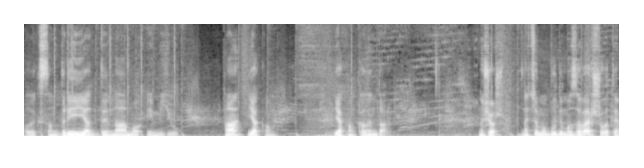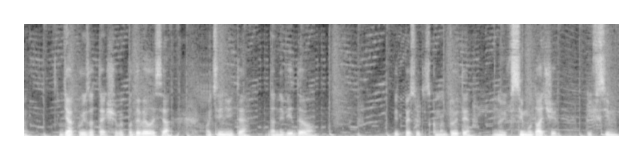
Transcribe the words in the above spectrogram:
Олександрія, Динамо, МЮ. А? Як вам? Як вам календар? Ну що ж, на цьому будемо завершувати. Дякую за те, що ви подивилися. Оцінюйте дане відео. Підписуйтесь, коментуйте. Ну і всім удачі і всім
